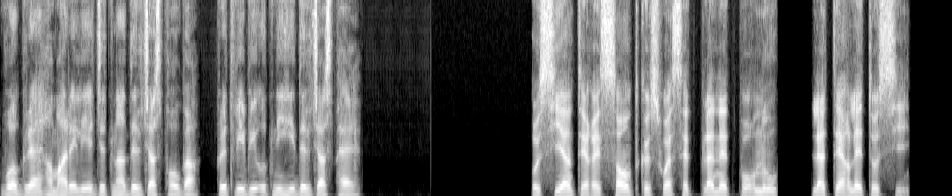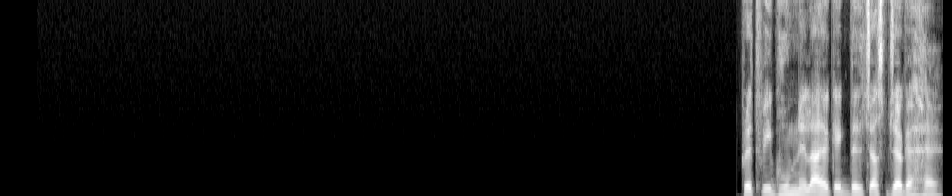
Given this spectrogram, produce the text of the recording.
वो ग्रह हमारे लिए जितना दिलचस्प होगा पृथ्वी भी उतनी ही दिलचस्प है Aussi intéressante que soit cette planète pour nous, la Terre l'est aussi. पृथ्वी घूमने लायक एक दिलचस्प जगह है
